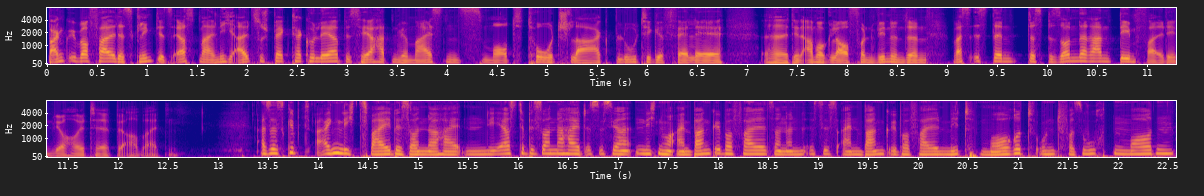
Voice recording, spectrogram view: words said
Banküberfall, das klingt jetzt erstmal nicht allzu spektakulär. Bisher hatten wir meistens Mord, Totschlag, blutige Fälle, äh, den Amoklauf von Winnenden. Was ist denn das Besondere an dem Fall, den wir heute bearbeiten? Also es gibt eigentlich zwei Besonderheiten. Die erste Besonderheit ist es ja nicht nur ein Banküberfall, sondern es ist ein Banküberfall mit Mord und versuchten Morden.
